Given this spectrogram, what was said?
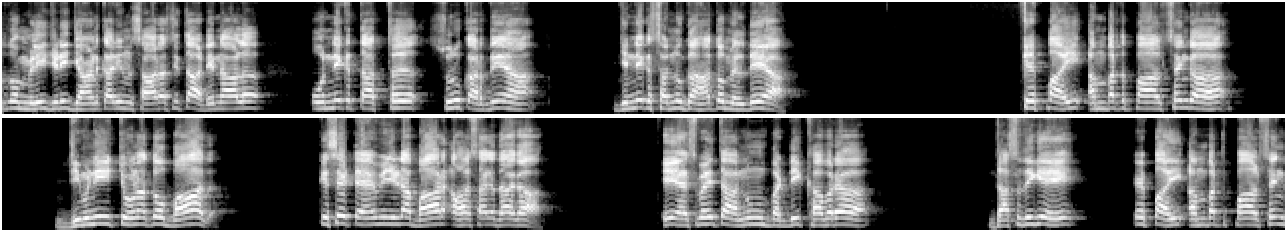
ਤੋਂ ਮਿਲੀ ਜਿਹੜੀ ਜਾਣਕਾਰੀ ਅਨੁਸਾਰ ਅਸੀਂ ਤੁਹਾਡੇ ਨਾਲ ਉਹਨੇ ਕੁ ਤੱਥ ਸ਼ੁਰੂ ਕਰਦੇ ਆ ਜਿੰਨੇ ਕੁ ਸਾਨੂੰ ਗਾਹਾਂ ਤੋਂ ਮਿਲਦੇ ਆ। ਕਿ ਭਾਈ ਅੰਮ੍ਰਿਤਪਾਲ ਸਿੰਘ ਜਿਮਨੀ ਚੋਣਾਂ ਤੋਂ ਬਾਅਦ ਕਿਸੇ ਟਾਈਮ ਵੀ ਜਿਹੜਾ ਬਾਹਰ ਆ ਸਕਦਾਗਾ ਇਹ ਇਸ ਵੇਲੇ ਤੁਹਾਨੂੰ ਵੱਡੀ ਖਬਰ ਦੱਸ ਦਈਏ। ਕਿ ਭਾਈ ਅੰਮ੍ਰਿਤਪਾਲ ਸਿੰਘ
